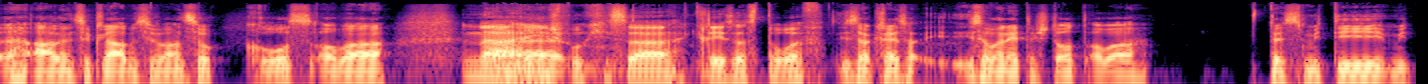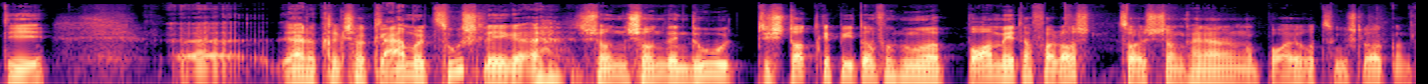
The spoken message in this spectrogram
äh, auch wenn sie glauben, sie waren so groß, aber Nein, Äh, Innsbruck ist ein gräseres Dorf. ist, eine größer, ist aber eine nette Stadt, aber das mit die, mit die, äh, ja, du kriegst halt gleich mal Zuschläge. Äh, schon, schon, wenn du das Stadtgebiet einfach nur ein paar Meter verlässt, zahlst du schon, keine Ahnung, ein paar Euro Zuschlag. Und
